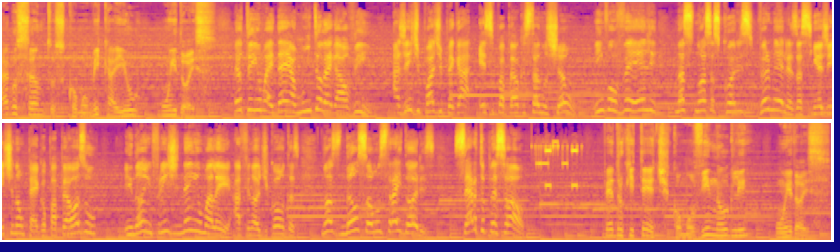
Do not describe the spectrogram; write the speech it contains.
Tiago Santos como Mikael 1 e 2. Eu tenho uma ideia muito legal, Vim. A gente pode pegar esse papel que está no chão e envolver ele nas nossas cores vermelhas. Assim a gente não pega o papel azul. E não infringe nenhuma lei. Afinal de contas, nós não somos traidores. Certo, pessoal? Pedro Quitete como Vinugli 1 e 2.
